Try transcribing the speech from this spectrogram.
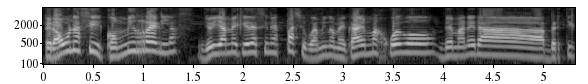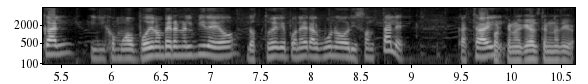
Pero aún así, con mis reglas, yo ya me quedé sin espacio, porque a mí no me caen más juegos de manera vertical. Y como pudieron ver en el video, los tuve que poner algunos horizontales. ¿Cachai? Porque no queda alternativa.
